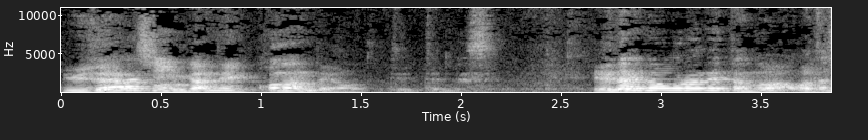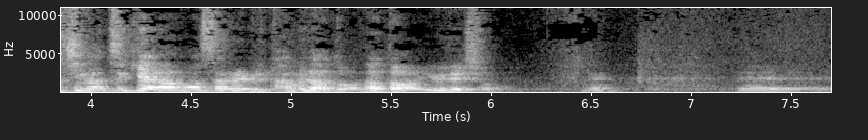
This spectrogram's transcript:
ユダヤ人が根っこなんだよって言ってるんです。枝が折られたのは私が継ぎ合わされるためだとあなたは言うでしょう、ね。えー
